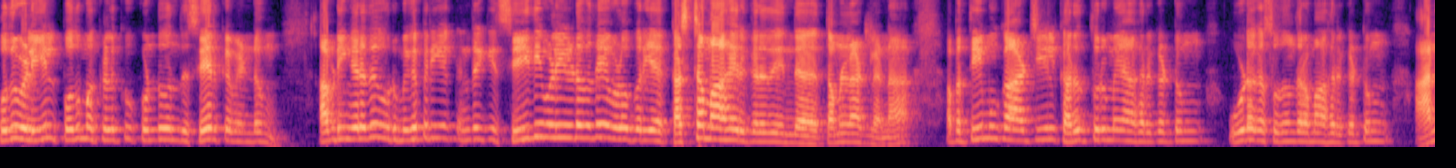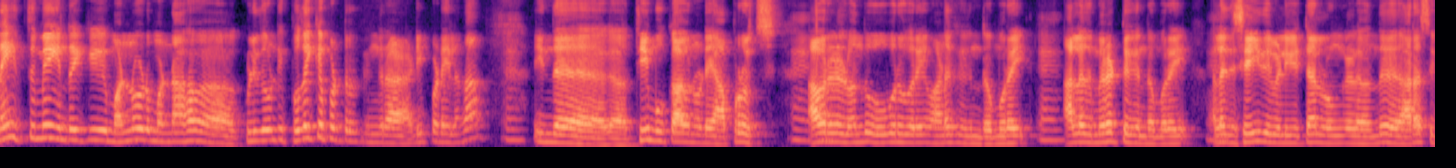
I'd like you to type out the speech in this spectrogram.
பொதுவெளியில் பொதுமக்களுக்கு கொண்டு வந்து சேர்க்க வேண்டும். அப்படிங்கிறது ஒரு மிகப்பெரிய இன்றைக்கு செய்தி வெளியிடுவதே இவ்வளோ பெரிய கஷ்டமாக இருக்கிறது இந்த தமிழ்நாட்டிலன்னா அப்போ திமுக ஆட்சியில் கருத்துரிமையாக இருக்கட்டும் ஊடக சுதந்திரமாக இருக்கட்டும் அனைத்துமே இன்றைக்கு மண்ணோடு மண்ணாக குழி தோண்டி புதைக்கப்பட்டிருக்குங்கிற அடிப்படையில் தான். இந்த திமுகவினுடைய அப்ரோச். அவர்கள் வந்து ஒவ்வொருவரையும் அணுகுகின்ற முறை. அல்லது மிரட்டுகின்ற முறை அல்லது செய்தி வெளியிட்டால் உங்களை வந்து அரசு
